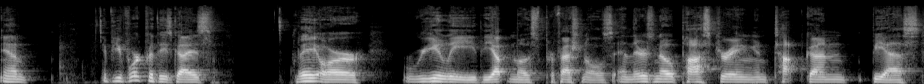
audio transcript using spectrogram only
And if you've worked with these guys, they are really the utmost professionals, and there's no posturing and Top Gun BS.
